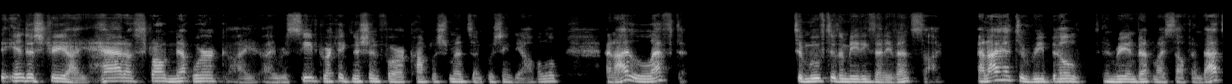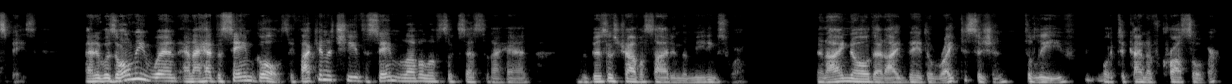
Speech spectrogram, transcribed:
the industry. I had a strong network. I, I received recognition for accomplishments and pushing the envelope. And i left it to move to the meetings and events side. And I had to rebuild and reinvent myself in that space. And it was only when, and I had the same goals. If I can achieve the same level of success that I had the business travel side in the meetings world, then I know that I made the right decision to leave mm-hmm. or to kind of cross over.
